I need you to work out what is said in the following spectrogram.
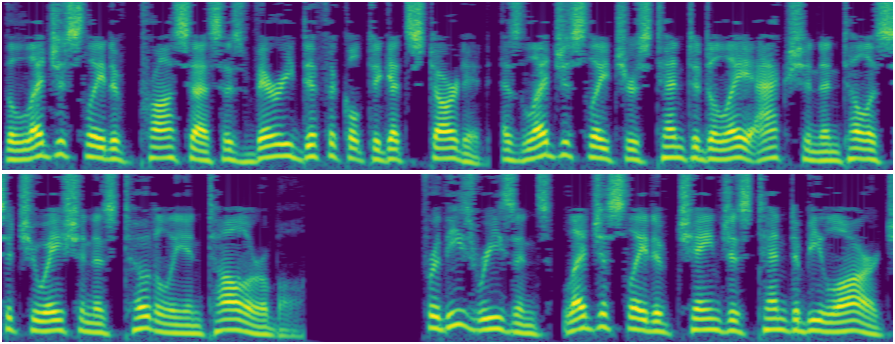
the legislative process is very difficult to get started, as legislatures tend to delay action until a situation is totally intolerable. For these reasons, legislative changes tend to be large,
